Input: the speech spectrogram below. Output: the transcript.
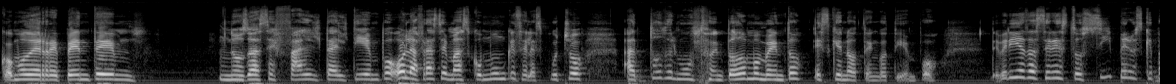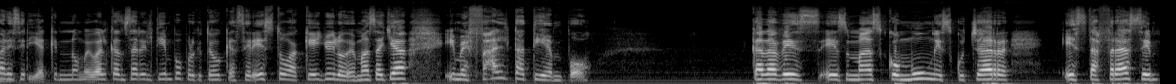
Como de repente nos hace falta el tiempo o la frase más común que se la escucho a todo el mundo en todo momento es que no tengo tiempo. Deberías hacer esto, sí, pero es que parecería que no me va a alcanzar el tiempo porque tengo que hacer esto, aquello y lo demás allá y me falta tiempo. Cada vez es más común escuchar esta frase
